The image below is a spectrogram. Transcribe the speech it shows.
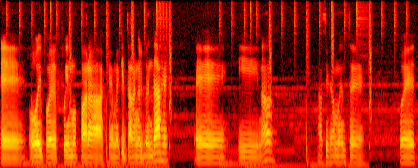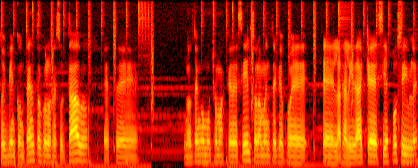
eh, hoy pues fuimos para que me quitaran el vendaje. Eh, y nada, básicamente pues estoy bien contento con los resultados. Este, no tengo mucho más que decir, solamente que pues eh, la realidad es que sí es posible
